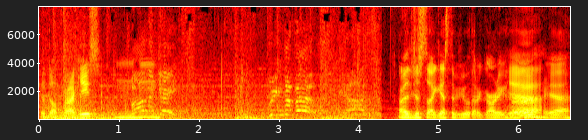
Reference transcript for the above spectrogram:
The Dothrakis? Ring the mm-hmm. bell. Or oh, just, I guess, the people that are guarding Yeah. her. Yeah.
